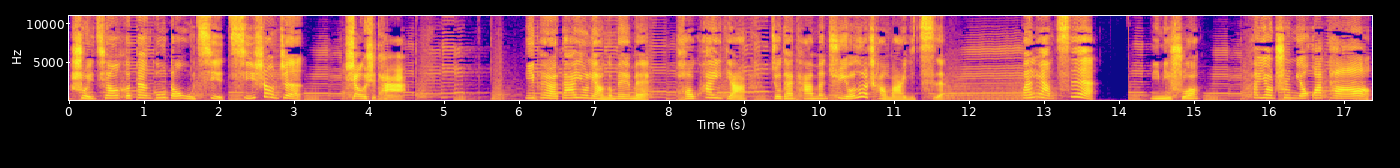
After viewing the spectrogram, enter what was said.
水枪和弹弓等武器齐上阵，收拾他！尼佩尔答应两个妹妹，跑快一点儿就带他们去游乐场玩一次，玩两次。咪咪说：“还要吃棉花糖。”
